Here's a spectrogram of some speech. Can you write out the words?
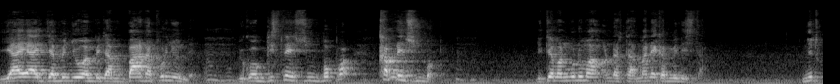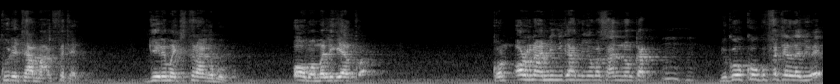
yaayaa jame ñëwam bi tam baax na pour ñun de bi ko gis nañ suñ boppa xam nañ suñ bopp di te man mënumaa understand ma nekk ministre nit coup d'état ma ak fetel génne ma ci teranga boobu oo ma ma liggéeyal ko kon or naa nit ñi nga xam ne ñoo ma sànni noonu kat. Mhm. bi ko kooku fete la ñëwee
